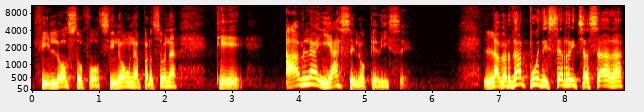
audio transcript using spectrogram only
filósofo, sino una persona que habla y hace lo que dice. La verdad puede ser rechazada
